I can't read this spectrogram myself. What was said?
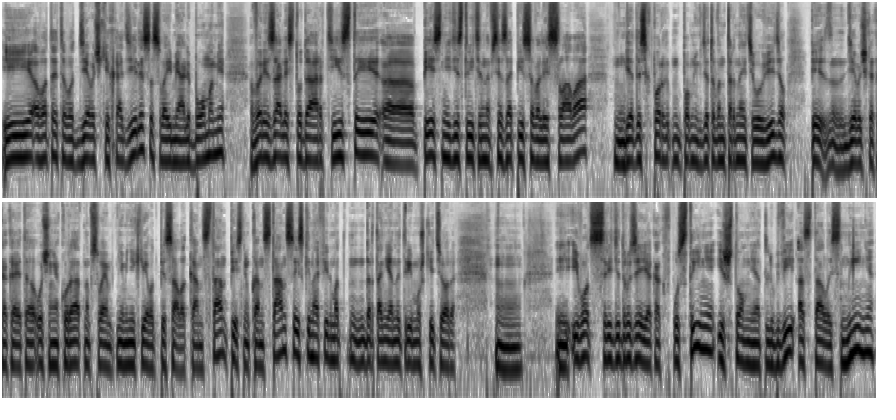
И вот это вот девочки ходили со своими альбомами, вырезались туда артисты, э, песни действительно все записывались, слова. Я до сих пор, помню, где-то в интернете увидел, девочка какая-то очень аккуратно в своем дневнике вот писала Констан, песню Констанции из кинофильма «Д'Артаньян и три мушкетера». И, и вот среди друзей я как в пустыне, и что мне от любви осталось ныне,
